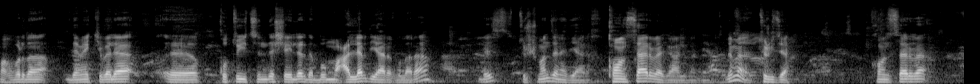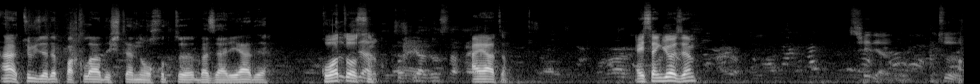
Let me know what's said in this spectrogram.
Bak burada demek ki böyle e, kutu içinde şeyler de bu muallep diyarı bunlara. Biz Türkmence ne diyarı? Konserve galiba diyarı değil mi? Türkçe. Konserve. Ha Türkçe'de baklava işte nohuttu, bezelye'di. Kuvat olsun hayatım. Ey sen gözüm. Şey yani. Kutu.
